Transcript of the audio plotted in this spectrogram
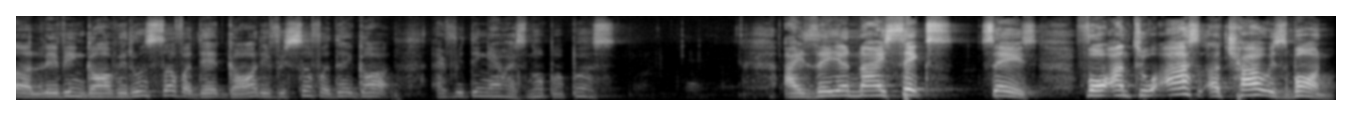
a living God. We don't serve a dead God. If we serve a dead God, everything else has no purpose. Isaiah 9 6 says, For unto us a child is born,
